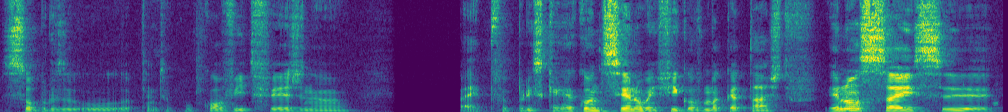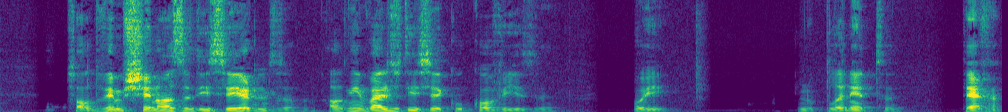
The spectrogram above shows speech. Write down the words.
sobre o, o, portanto, o que o Covid fez no, Bem, foi por isso que é que aconteceu no Benfica, houve uma catástrofe. Eu não sei se. Pessoal, devemos ser nós a dizer-lhes, alguém vai-lhes dizer que o Covid foi no planeta Terra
